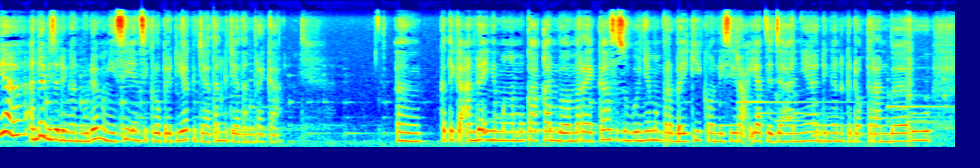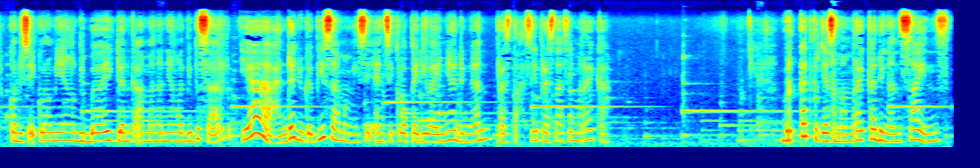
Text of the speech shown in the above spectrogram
Ya, Anda bisa dengan mudah mengisi ensiklopedia kejahatan-kejahatan mereka ketika Anda ingin mengemukakan bahwa mereka sesungguhnya memperbaiki kondisi rakyat jajahannya dengan kedokteran baru, kondisi ekonomi yang lebih baik, dan keamanan yang lebih besar, ya Anda juga bisa mengisi ensiklopedia lainnya dengan prestasi-prestasi mereka. Berkat kerjasama mereka dengan sains,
